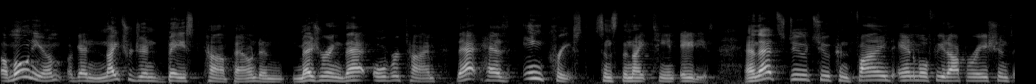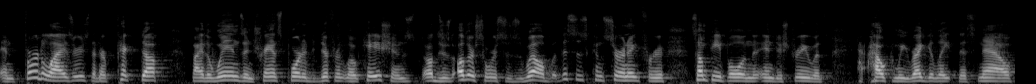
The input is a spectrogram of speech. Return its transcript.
ammonium, again, nitrogen-based compound, and measuring that over time, that has increased since the 1980s. And that's due to confined animal feed operations and fertilizers that are picked up by the winds and transported to different locations. Oh, There's other sources as well, but this is concerning for some people in the industry with how can we regulate this now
